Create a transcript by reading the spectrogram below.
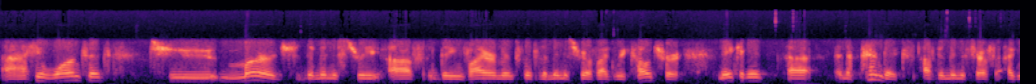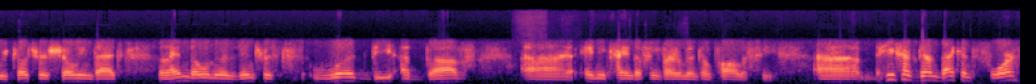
Uh, he wanted to merge the Ministry of the Environment with the Ministry of Agriculture, making it uh, an appendix of the Minister of Agriculture showing that landowners' interests would be above uh, any kind of environmental policy. Uh, he has gone back and forth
